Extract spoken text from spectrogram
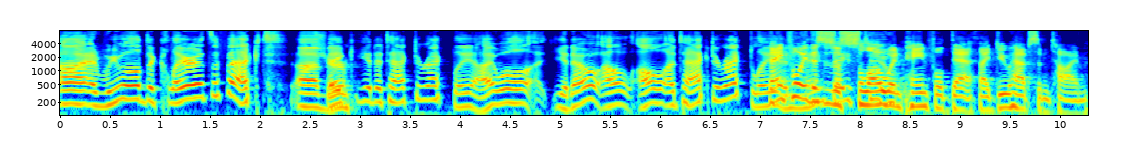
uh, and we will declare its effect, uh, Sure. making it attack directly. I will, you know, I'll I'll attack directly. Thankfully, this is a slow two- and painful death. I do have some time.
